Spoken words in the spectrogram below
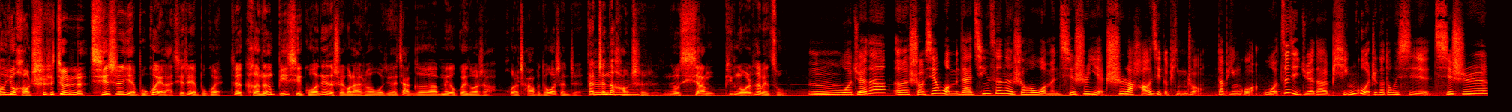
后又好吃，就是其实也不贵了，其实也不贵，就可能比起国内的水果来说，我觉得价格没有贵多少，或者差不多，甚至，但真的好吃，又香，苹果味儿特别足。嗯，我觉得，呃，首先我们在青森的时候，我们其实也吃了好几个品种的苹果。我自己觉得，苹果这个东西，其实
